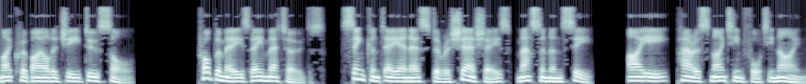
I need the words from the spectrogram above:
Microbiologie du Sol. Problèmes et méthodes. 50 ans de recherches, Masson and C. I.E., Paris 1949.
